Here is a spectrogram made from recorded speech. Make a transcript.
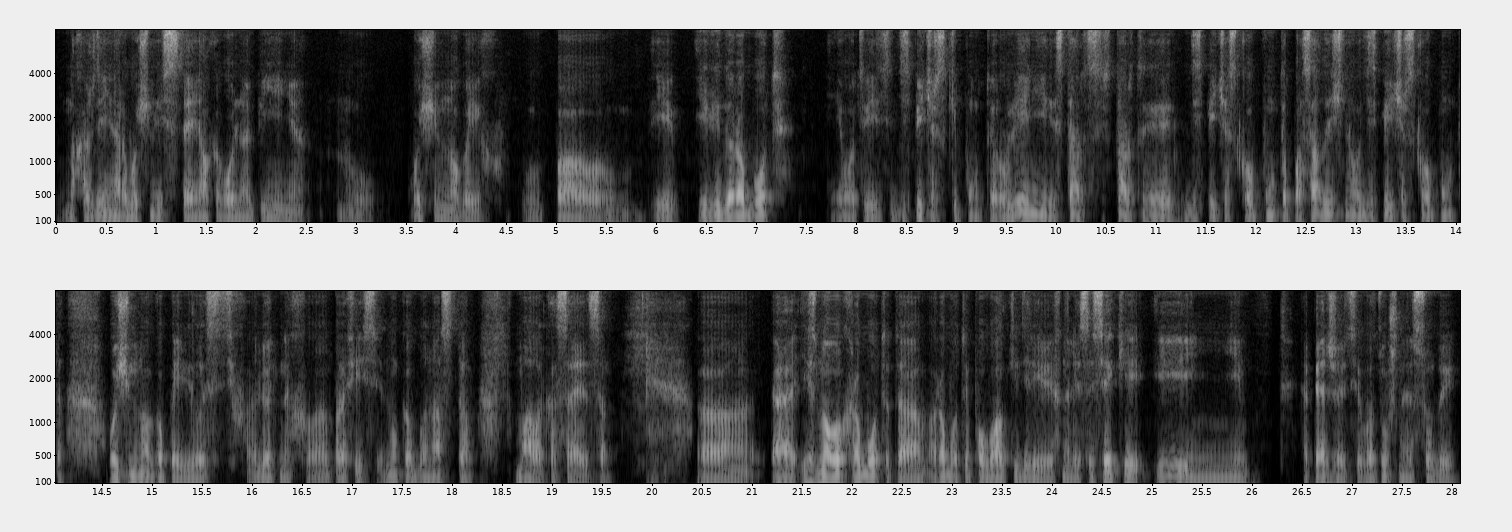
нахождении на рабочем месте в состоянии алкогольного опьянения. Ну, очень много их по, и, и вида работ, и вот видите, диспетчерские пункты рулений, старт, старты диспетчерского пункта, посадочного диспетчерского пункта. Очень много появилось этих летных э, профессий. Ну, как бы нас это мало касается. А, а из новых работ это работы по валке деревьев на лесосеке и, не, опять же, эти воздушные суды.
